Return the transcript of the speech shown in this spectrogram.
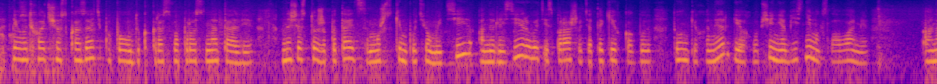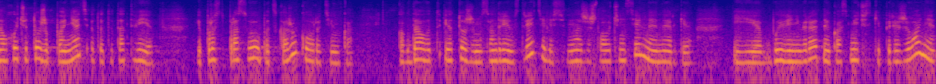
вопросы? Я вот хочу сказать по поводу как раз вопроса Натальи. Она сейчас тоже пытается мужским путем идти, анализировать и спрашивать о таких как бы тонких энергиях, вообще необъяснимых словами. Она хочет тоже понять этот, этот ответ. И просто про свой опыт скажу коротенько. Когда вот я тоже, мы с Андреем встретились, у нас же шла очень сильная энергия, и были невероятные космические переживания.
